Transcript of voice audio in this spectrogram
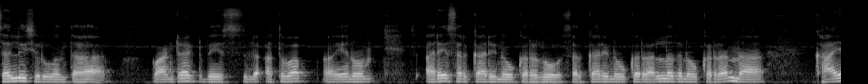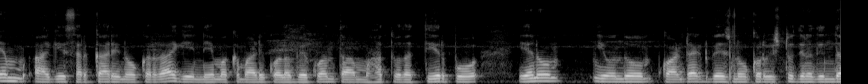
ಸಲ್ಲಿಸಿರುವಂತಹ ಕಾಂಟ್ರಾಕ್ಟ್ ಬೇಸ್ ಅಥವಾ ಏನು, ಅರೆ ಸರ್ಕಾರಿ ನೌಕರರು, ಸರ್ಕಾರಿ ನೌಕರರಲ್ಲದ ನೌಕರರನ್ನು ಖಾಯಂ ಆಗಿ ಸರ್ಕಾರಿ ನೌಕರರಾಗಿ ನೇಮಕ ಮಾಡಿಕೊಳ್ಳಬೇಕು ಅಂತ ಮಹತ್ವದ ತೀರ್ಪು. ಏನು ಈ ಒಂದು ಕಾಂಟ್ರಾಕ್ಟ್ ಬೇಸ್ ನೌಕರರು ಇಷ್ಟು ದಿನದಿಂದ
